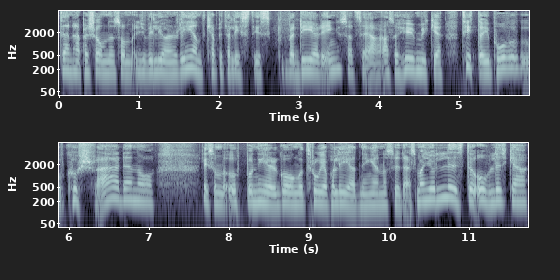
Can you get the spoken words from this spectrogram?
den här personen som vill göra en rent kapitalistisk värdering, så att säga. Alltså hur mycket, tittar ju på kursvärden och liksom upp och nedgång och tror jag på ledningen och så vidare. Så man gör lite olika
